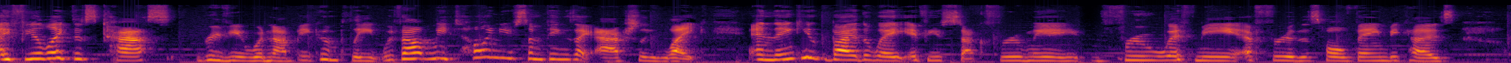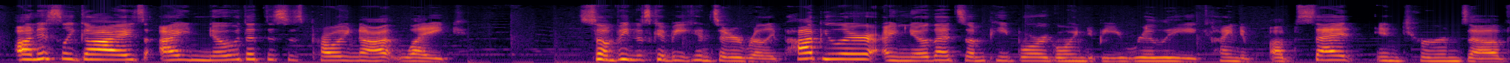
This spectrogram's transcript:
I feel like this CAS review would not be complete without me telling you some things I actually like. And thank you, by the way, if you stuck through me, through with me uh, through this whole thing, because honestly, guys, I know that this is probably not like something that's going to be considered really popular. I know that some people are going to be really kind of upset in terms of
